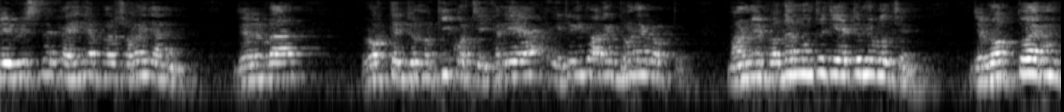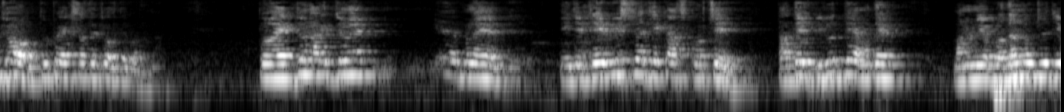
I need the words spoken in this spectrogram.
টেররিস্টদের কাহিনী আপনারা সবাই জানেন, যে ওরা রক্তের জন্য কি করছে। এখানে এটা কিন্তু আরেক ধরনের রক্ত। মাননীয় প্রধানমন্ত্রী যে এর জন্য বলছেন যে রক্ত এবং জল দুটো একসাথে চলতে পারে না। তো একজন আরেকজনের মানে এই যে টেররিস্টরা যে কাজ করছে, তাদের বিরুদ্ধে আমাদের মাননীয় প্রধানমন্ত্রীজি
